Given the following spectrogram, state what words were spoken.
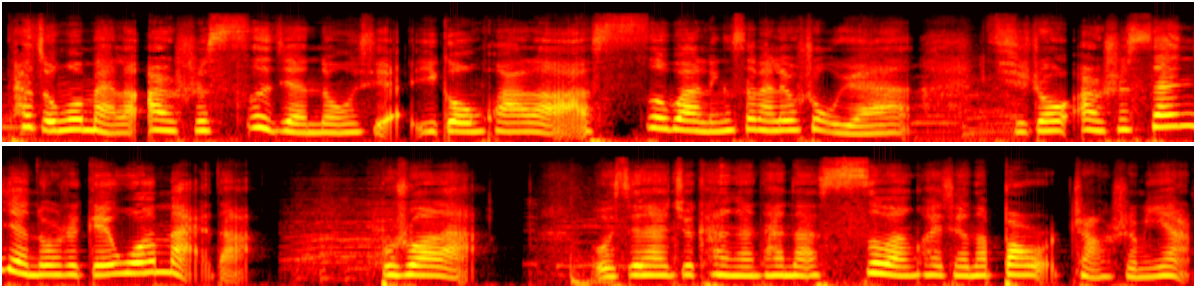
她总共买了二十四件东西，一共花了四万零三百六十五元，其中二十三件都是给我买的。不说了，我现在去看看她那四万块钱的包长什么样。”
